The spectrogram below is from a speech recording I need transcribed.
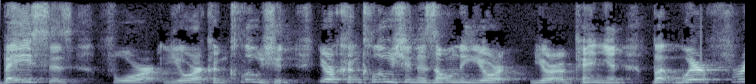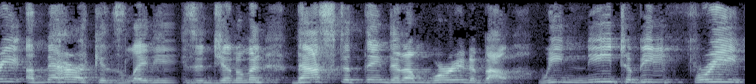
basis for your conclusion. Your conclusion is only your your opinion, but we're free Americans, ladies and gentlemen. That's the thing that I'm worried about. We need to be free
